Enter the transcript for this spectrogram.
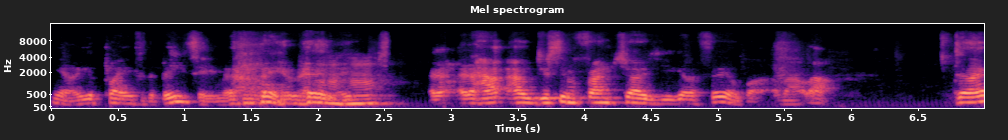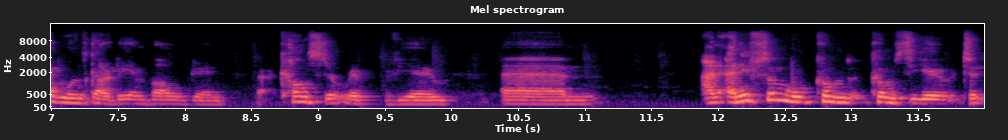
you know, you're playing for the B team, really. Mm-hmm. And, and, how, how disenfranchised are you going to feel about, about that? So everyone's got to be involved in a constant review. Um, and, and if someone come, comes to you to,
